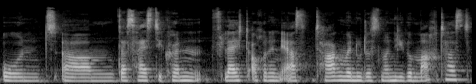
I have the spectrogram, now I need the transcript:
Und ähm, das heißt, die können vielleicht auch in den ersten Tagen, wenn du das noch nie gemacht hast,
